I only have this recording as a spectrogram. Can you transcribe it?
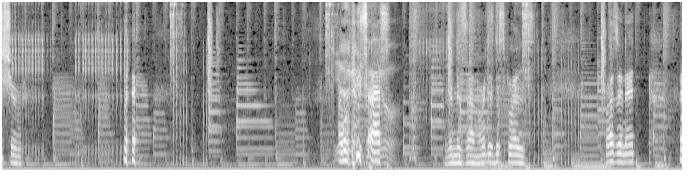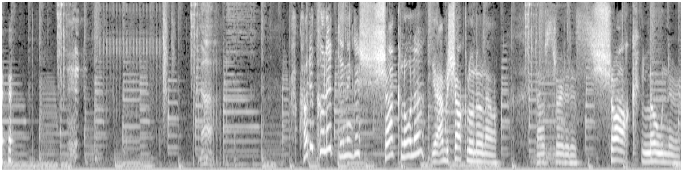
sure? I will his ass. Remizan, what is this place? Wasn't it? なあ How do you call it in English? Shark cloner? Yeah, I'm a shark cloner now. Demonstrated a Shark loner.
